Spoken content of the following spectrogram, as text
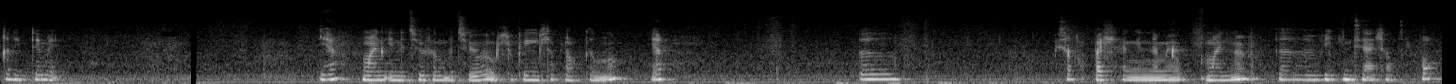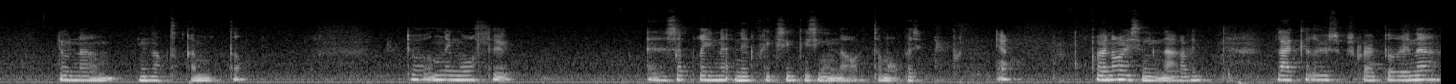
qalittami ja mein 21 25 уллукигиллерларкернер ja писақарпаллангиннами маанна викинтиаллартиппо туунаам иннартеққаммерте туернингуорли Sabrina Netflixin kisiginnaravit tamarpasipparput ja 권하신 나가빈 like, subscribe, 버리나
